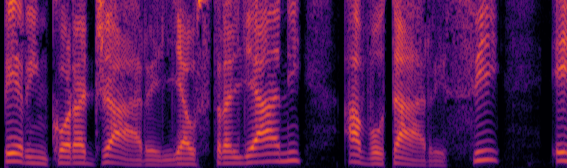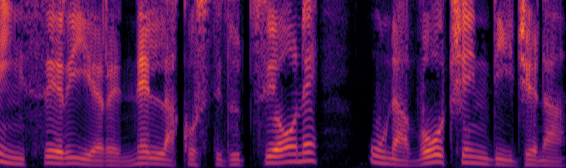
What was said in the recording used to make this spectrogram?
per incoraggiare gli australiani a votare sì e inserire nella Costituzione una voce indigena.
